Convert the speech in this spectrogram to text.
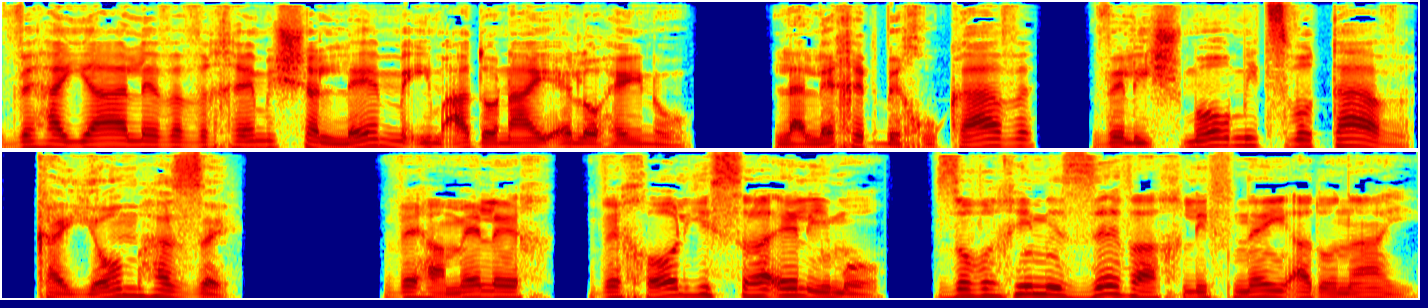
והיה לבבכם שלם עם אדוני אלוהינו, ללכת בחוקיו ולשמור מצוותיו כיום הזה. והמלך וכל ישראל עמו, זובחים זבח לפני אדוני.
